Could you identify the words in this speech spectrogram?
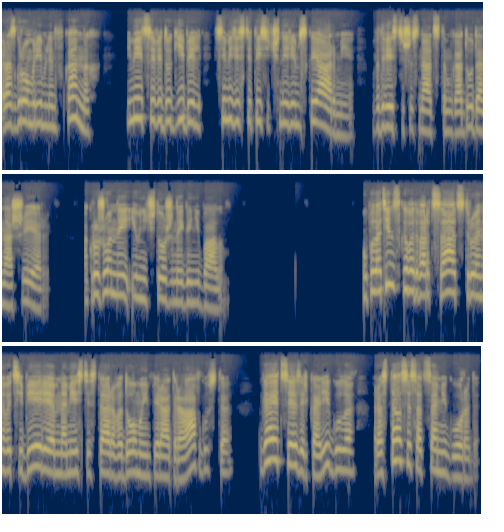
Разгром римлян в Каннах Имеется в виду гибель 70-тысячной римской армии в 216 году до нашей эры, окруженной и уничтоженной Ганнибалом. У Палатинского дворца, отстроенного Тиберием на месте старого дома императора Августа, Гай Цезарь Калигула расстался с отцами города,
